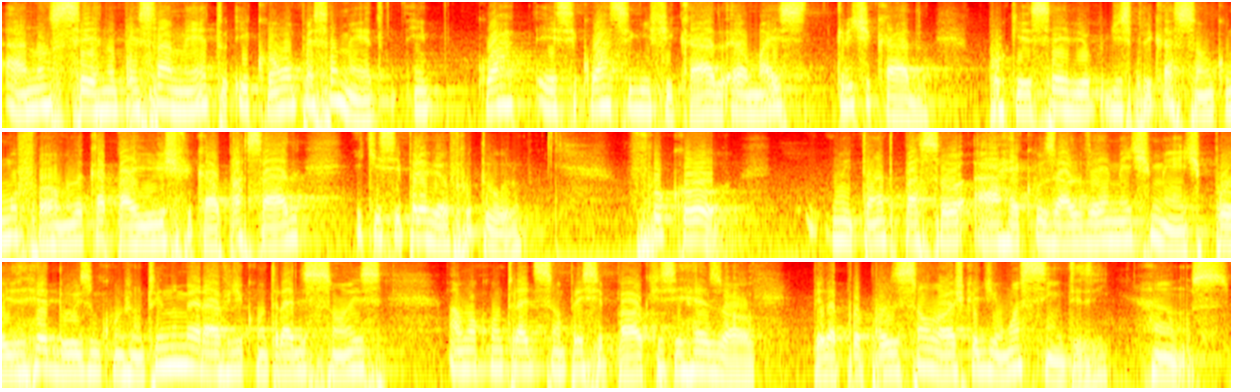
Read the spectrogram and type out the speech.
a não ser no pensamento e como pensamento. Esse quarto significado é o mais criticado, porque serviu de explicação como fórmula capaz de justificar o passado e que se prevê o futuro. Foucault no entanto, passou a recusá-lo veementemente, pois reduz um conjunto inumerável de contradições a uma contradição principal que se resolve pela proposição lógica de uma síntese. Ramos.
